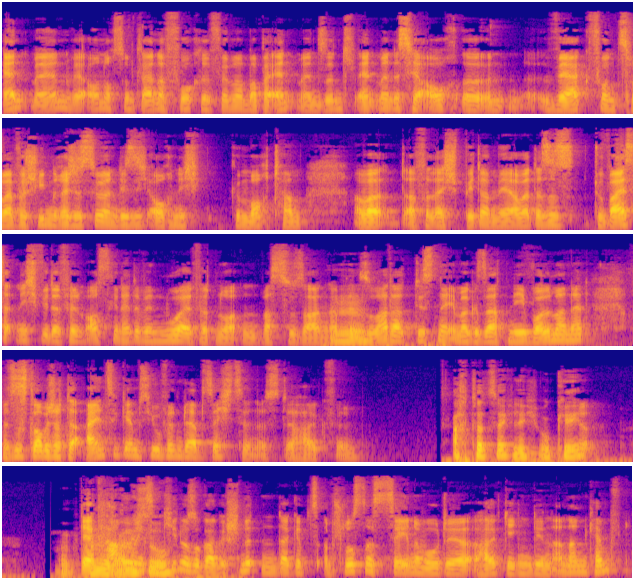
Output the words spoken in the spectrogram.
Ant-Man, wäre auch noch so ein kleiner Vorgriff, wenn wir mal bei Ant-Man sind. Ant-Man ist ja auch äh, ein Werk von zwei verschiedenen Regisseuren, die sich auch nicht gemocht haben, aber da vielleicht später mehr. Aber das ist, du weißt halt nicht, wie der Film ausgehen hätte, wenn nur Edward Norton was zu sagen hat. Mhm. So hat halt Disney immer gesagt, nee, wollen wir nicht. Und es ist, glaube ich, auch der einzige MCU-Film, der ab 16 ist, der Hulk-Film. Ach, tatsächlich, okay. Ja. Der kam übrigens so. im Kino sogar geschnitten. Da gibt's am Schluss eine Szene, wo der halt gegen den anderen kämpft.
